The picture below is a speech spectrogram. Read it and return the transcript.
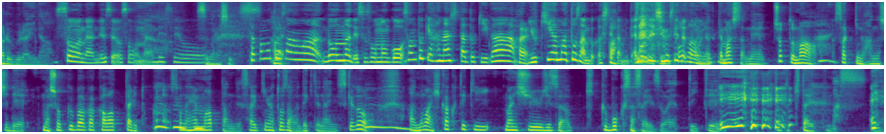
あるぐらいな。そうなんですよ、そうなんですよ。素晴らしいです。坂本さんはどんなです、その後。その時話した時が、雪山登山とかしてたみたいな話をしてたと思うんですやってましたね。ちょっとまあ、さっきの話で、まあ、職場が変わったりとか、その辺もあったんで、最近は登山はできてないんですけど、あの、まあ、比較的、毎週実はキックボクササイズはやっていて、えー、ちょっと鍛えてます、ね。え、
